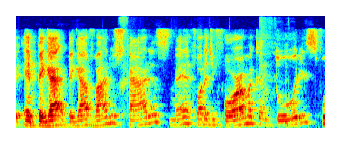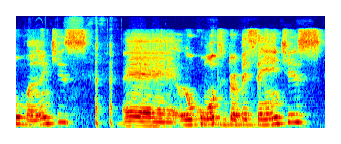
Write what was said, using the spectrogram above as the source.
É pegar, pegar vários caras, né, fora de forma, cantores, fumantes, é, ou com outros entorpecentes,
